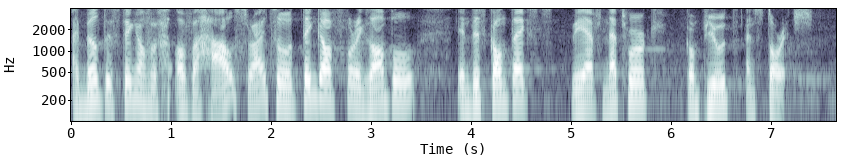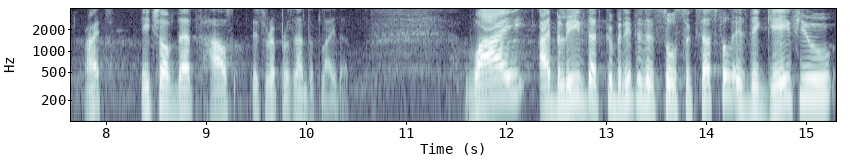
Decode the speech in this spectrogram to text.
I built this thing of a, of a house, right? So think of, for example, in this context, we have network, compute, and storage, right? Each of that house is represented like that. Why I believe that Kubernetes is so successful is they gave you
